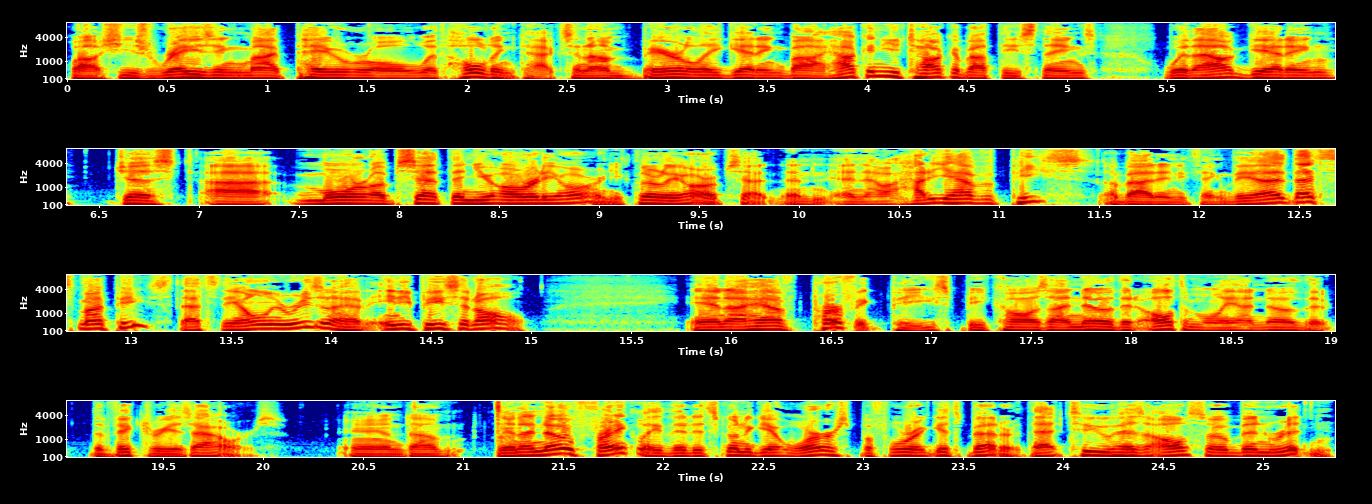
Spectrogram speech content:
while she's raising my payroll withholding tax and I'm barely getting by? How can you talk about these things without getting just uh, more upset than you already are, and you clearly are upset. And and how do you have a peace about anything? The, uh, that's my peace. That's the only reason I have any peace at all. And I have perfect peace because I know that ultimately I know that the victory is ours. And um, and I know, frankly, that it's going to get worse before it gets better. That too has also been written.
